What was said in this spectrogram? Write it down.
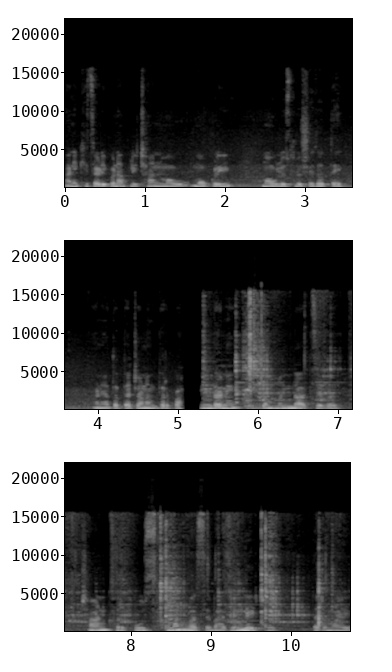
आणि खिचडी पण आपली छान मऊ मोकळी मऊ लुसलुशीत होते. आणि आता त्याच्यानंतर पहा शेंगदाणे एकदम मंद आचेवर छान खरपूस खमंग असे भाजून घ्यायचे. त्याच्यामुळे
